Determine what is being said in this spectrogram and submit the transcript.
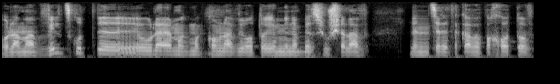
או למה וילדסקוט אה, אולי היה מקום להעביר אותו ימינה באיזשהו שלב, לנצל את הקו הפחות טוב,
